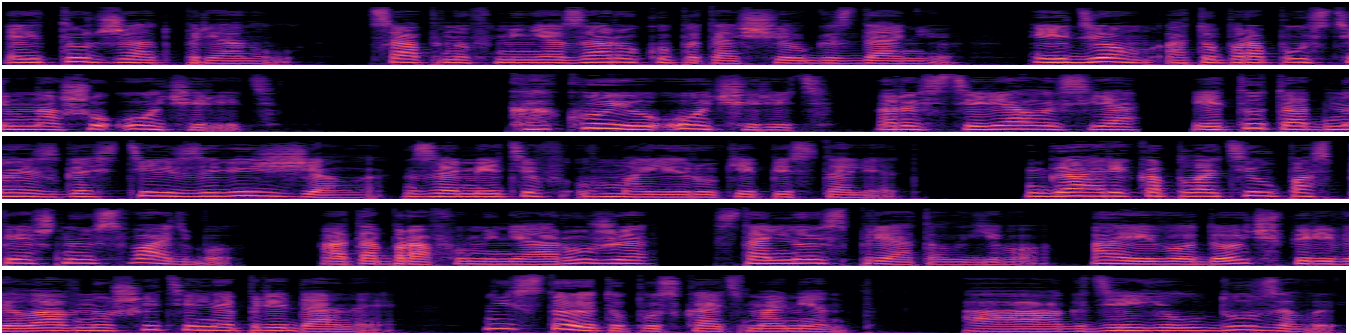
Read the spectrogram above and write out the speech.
И тут же отпрянул. Цапнув меня за руку, потащил к зданию. «Идем, а то пропустим нашу очередь». «Какую очередь?» Растерялась я, и тут одна из гостей завизжала, заметив в моей руке пистолет. Гарик оплатил поспешную свадьбу. Отобрав у меня оружие, Стальной спрятал его, а его дочь перевела внушительное приданое. Не стоит упускать момент. «А где Юлдузовы?»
